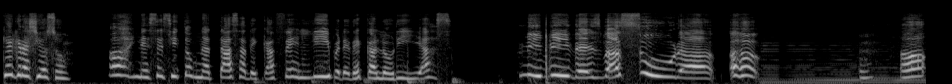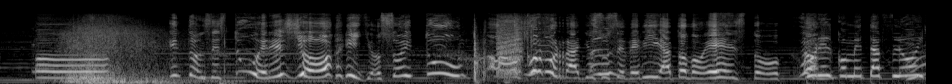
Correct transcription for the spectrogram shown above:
¡Qué gracioso! Ay, necesito una taza de café libre de calorías. Mi vida es basura. Ah, Oh, oh. Entonces tú eres yo y yo soy tú. Oh, ¿Cómo rayos sucedería todo esto? Por el cometa Floyd.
